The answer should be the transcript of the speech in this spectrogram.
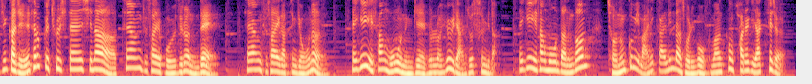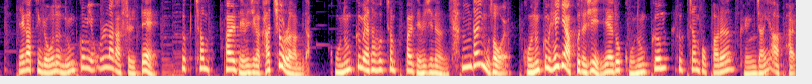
지금까지 새롭게 출시된 신화 태양 주사위 보여드렸는데 태양 주사위 같은 경우는 3개 이상 모으는 게 별로 효율이 안 좋습니다. 3개 이상 모은다는 건 저 눈금이 많이 깔린다는 소리고 그만큼 화력이 약해져요. 얘 같은 경우는 눈금이 올라갔을 때 흑천 폭발 데미지가 같이 올라갑니다. 고눈금에서 흑천 폭발 데미지는 상당히 무서워요. 고눈금 핵이 아프듯이 얘도 고눈금 흑천 폭발은 굉장히 아파요.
